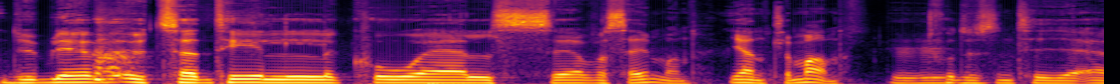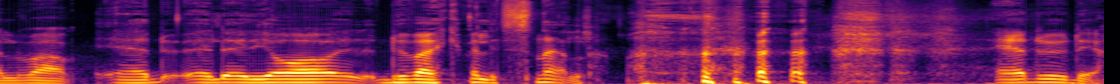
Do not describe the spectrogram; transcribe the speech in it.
Du blev utsedd till KLs, vad säger man, gentleman Mhm. 2010-11. Är du, eller jag, du verkar väldigt snäll. är du det?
